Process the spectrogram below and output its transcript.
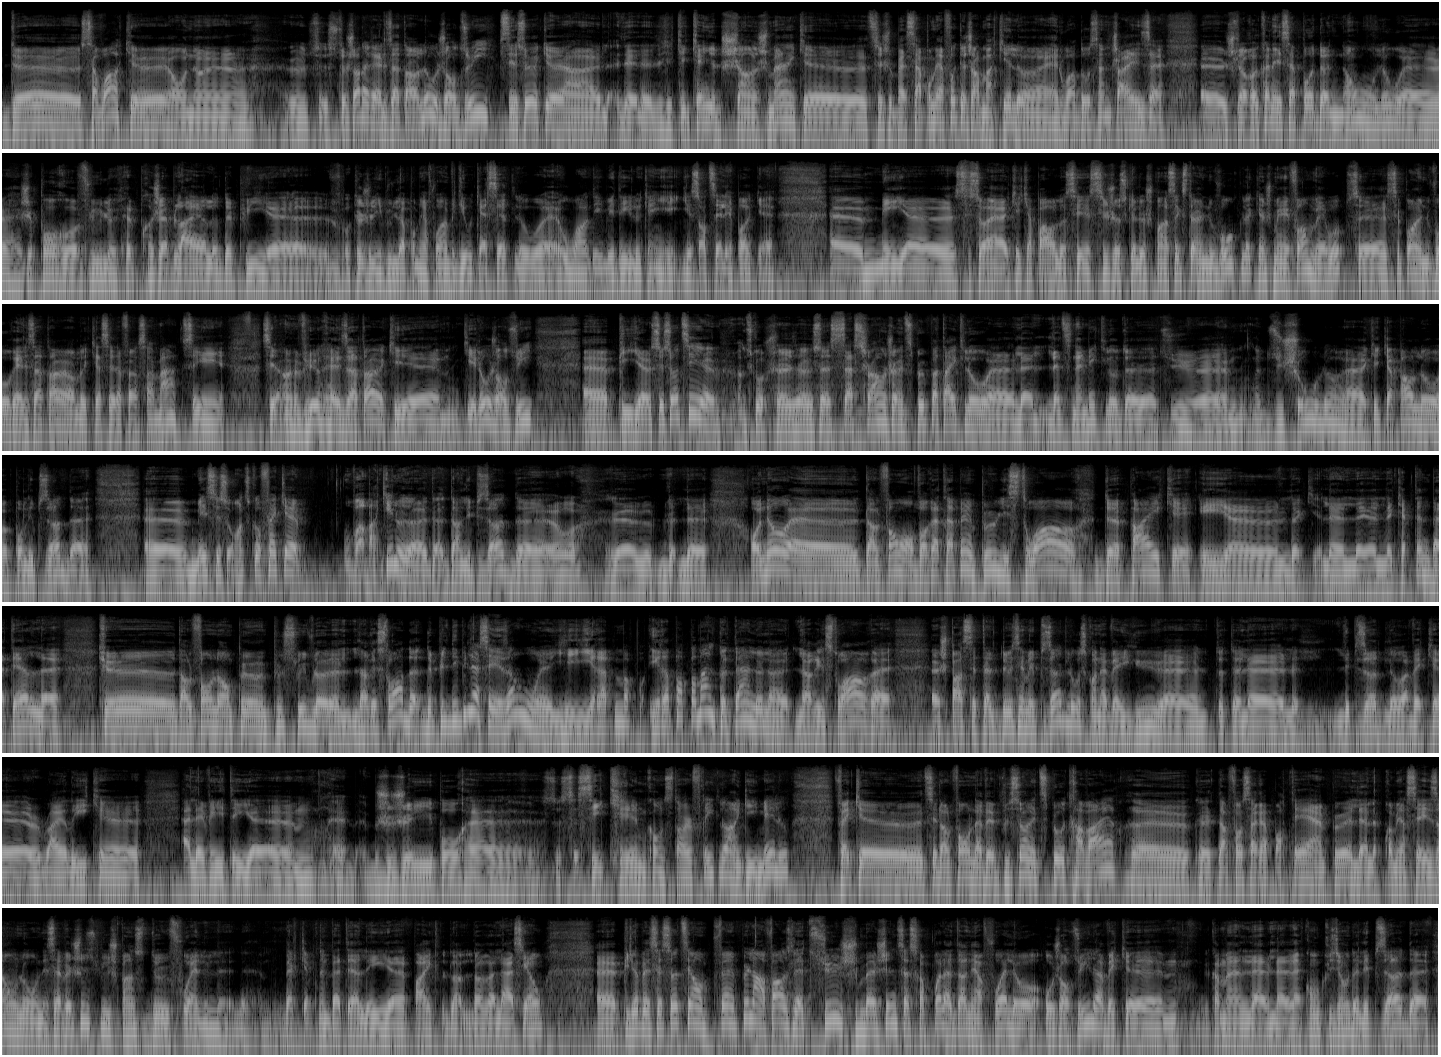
de savoir que on a ce genre de réalisateur là aujourd'hui c'est sûr que euh, quand il y a du changement que ben, c'est la première fois que j'ai remarqué Eduardo Sanchez euh, je le reconnaissais pas de nom là euh, j'ai pas revu le, projet Blair depuis euh, que je l'ai vu la première fois en vidéo cassette là, ou, euh, en DVD quand il, est sorti à l'époque. Euh, mais euh, c'est ça quelque part c'est, c'est juste que là je pensais que c'était un nouveau puis quand je m'informe mais oups c'est, c'est pas un nouveau réalisateur qui essaie de faire sa marque c'est, c'est un vieux réalisateur qui, euh, qui est là aujourd'hui. Euh, puis euh, c'est ça tu sais en tout cas ça change un petit peu peut-être la, dynamique du, show là, quelque part pour l'épisode. Mais c'est ça. En tout cas fait que on va embarquer là, dans l'épisode. euh, on a, euh, dans le fond, on va rattraper un peu l'histoire de Pike et euh, le, capitaine Battel, que dans le fond, on peut un peu suivre leur histoire. De- depuis le début de la saison, ils, rapportent, pas mal tout le temps leur, histoire. Je pense que c'était le deuxième épisode là, où on avait eu tout l'épisode avec Riley que elle avait été jugée pour euh, ce- ces crimes contre Starfleet, là, en guillemets. Là. Fait que, euh, dans le fond, on avait vu ça un petit peu au travers, euh, que dans le fond, ça rapportait un peu la, première saison. Là, on les avait juste vus, je pense, deux fois, le, le- le Captain Battle et euh, Pike, leur, relation. Euh, Puis là, ben, c'est ça, on fait un peu l'emphase là-dessus. J'imagine que ce sera pas la dernière fois, là, aujourd'hui, là, avec euh, comment, la, la- conclusion de l'épisode.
